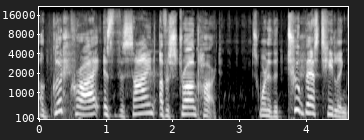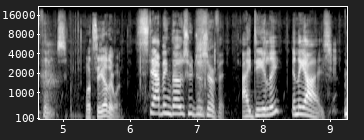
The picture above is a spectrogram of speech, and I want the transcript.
A good cry is the sign of a strong heart. It's one of the two best healing things. What's the other one? Stabbing those who deserve it, ideally in the eyes.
